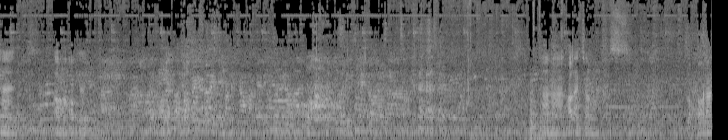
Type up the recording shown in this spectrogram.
嗯，哦，OK。哇，哈哈，好難做，六個啦。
